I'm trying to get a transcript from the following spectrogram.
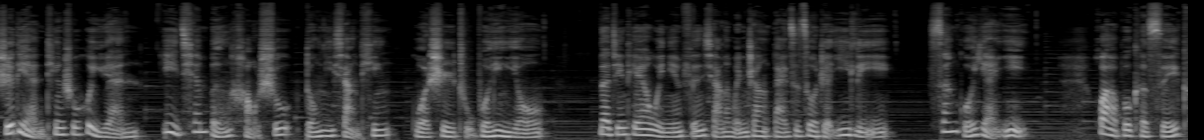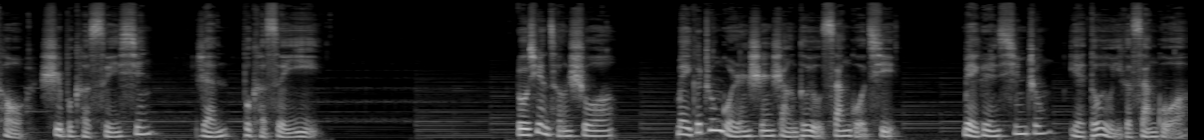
十点听书会员，一千本好书，懂你想听。我是主播应由。那今天要为您分享的文章来自作者伊犁，《三国演义》：话不可随口，事不可随心，人不可随意。鲁迅曾说：“每个中国人身上都有三国气，每个人心中也都有一个三国。”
